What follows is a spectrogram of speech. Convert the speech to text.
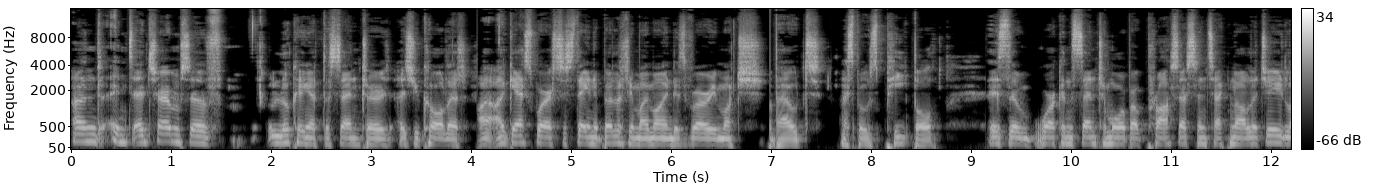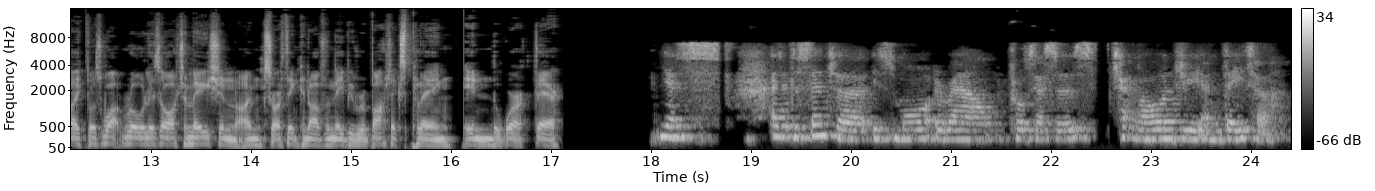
And in, in terms of looking at the centre, as you call it, I, I guess where sustainability in my mind is very much about, I suppose, people is the work in the centre more about process and technology? Like, was what role is automation? I'm sort of thinking of maybe robotics playing in the work there. Yes, at the center is more around processes, technology, and data.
